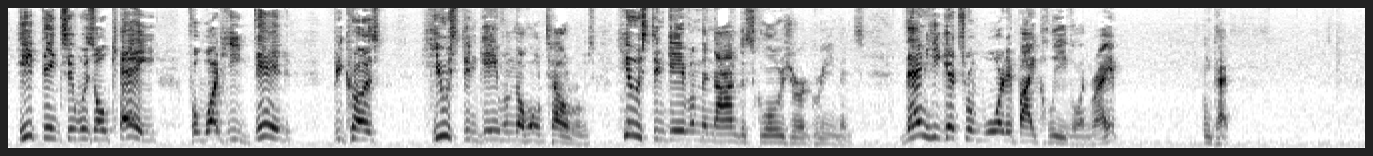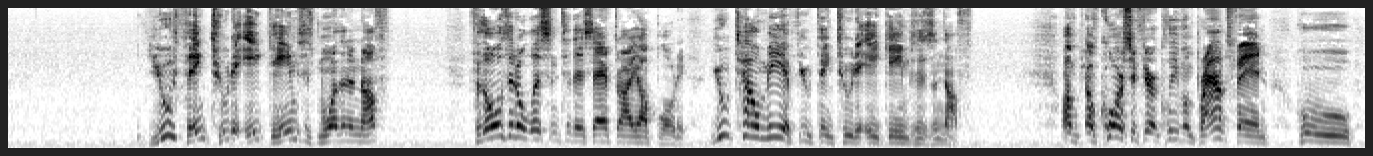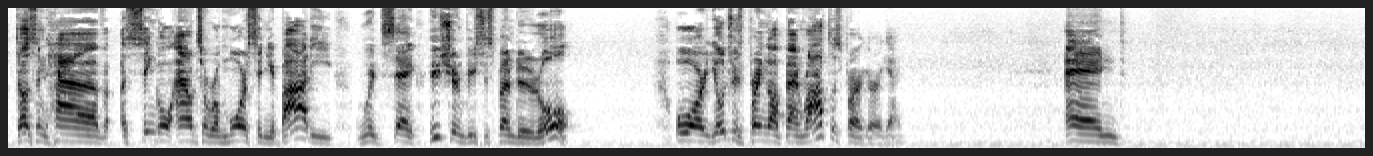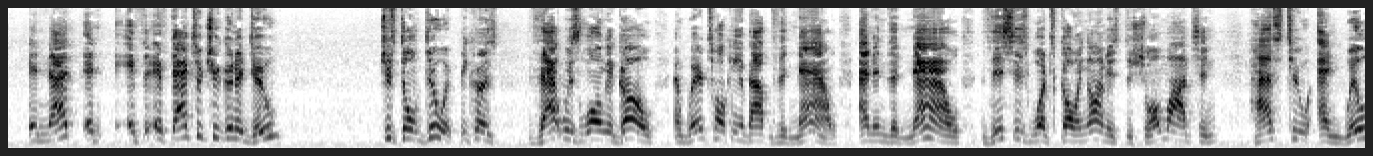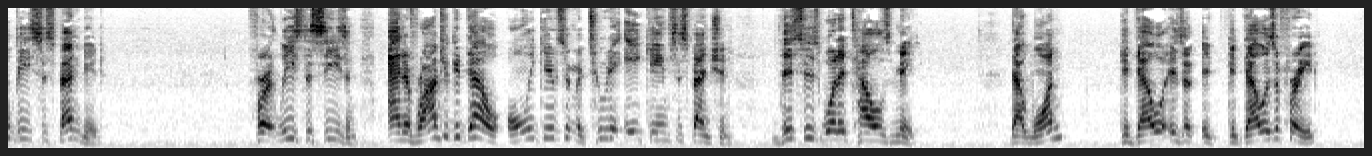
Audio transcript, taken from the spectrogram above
He thinks it was okay for what he did because Houston gave him the hotel rooms. Houston gave him the non disclosure agreements. Then he gets rewarded by Cleveland, right? Okay. You think two to eight games is more than enough? For those that'll listen to this after I upload it, you tell me if you think two to eight games is enough. Um, of course, if you're a Cleveland Browns fan who doesn't have a single ounce of remorse in your body, would say he shouldn't be suspended at all. Or you'll just bring up Ben Roethlisberger again. And and that and if if that's what you're to do, just don't do it because that was long ago and we're talking about the now and in the now this is what's going on is Deshaun Watson has to and will be suspended for at least a season. And if Roger Goodell only gives him a 2 to 8 game suspension, this is what it tells me. That one, Goodell is a Goodell is afraid.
